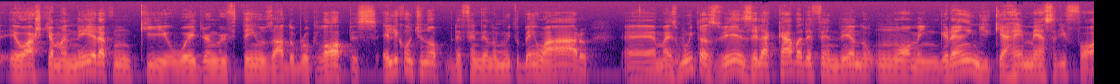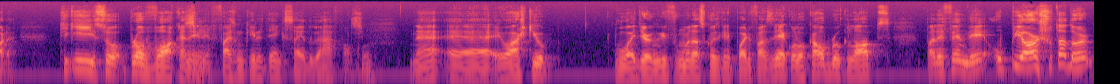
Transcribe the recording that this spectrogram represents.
é, eu acho que a maneira com que o Adrian Griffith tem usado o Brook Lopes, ele continua defendendo muito bem o aro, é, mas muitas vezes ele acaba defendendo um homem grande que arremessa de fora. O que, que isso provoca nele? Faz com que ele tenha que sair do garrafão. Sim. Né? É, eu acho que o, o Adrian Griffith, uma das coisas que ele pode fazer é colocar o Brook Lopes para defender o pior chutador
